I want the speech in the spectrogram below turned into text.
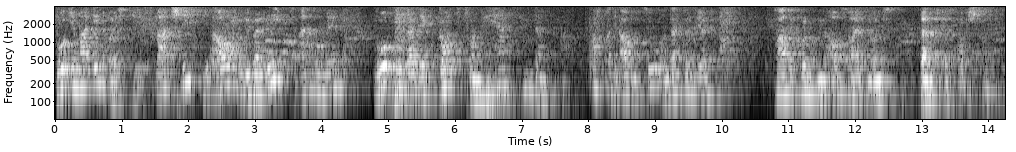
wo ihr mal in euch geht. Mal schließt die Augen und überlegt einen Moment, wofür seid ihr Gott von Herzen dankbar? Macht mal die Augen zu und dann könnt ihr ein paar Sekunden aushalten und dann etwas aufschreiben.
